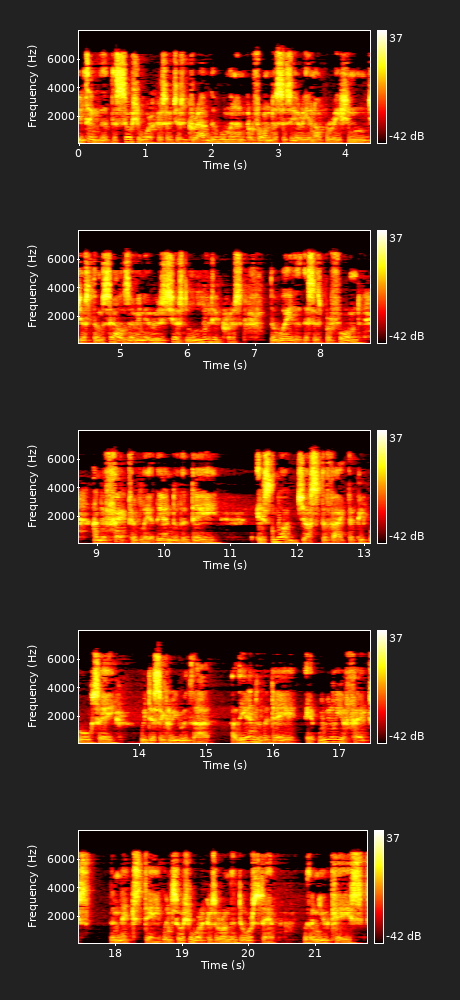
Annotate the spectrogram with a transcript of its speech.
you'd think that the social workers had just grabbed the woman and performed a cesarean operation just themselves. I mean, it was just ludicrous the way that this is performed. And effectively, at the end of the day, it's not just the fact that people say, we disagree with that. At the end of the day, it really affects the next day when social workers are on the doorstep with a new case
